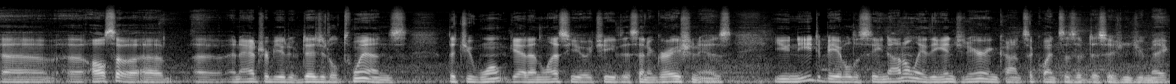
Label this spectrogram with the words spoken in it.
uh, uh, also a, a, an attribute of digital twins that you won't get unless you achieve this integration is you need to be able to see not only the engineering consequences of decisions you make,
